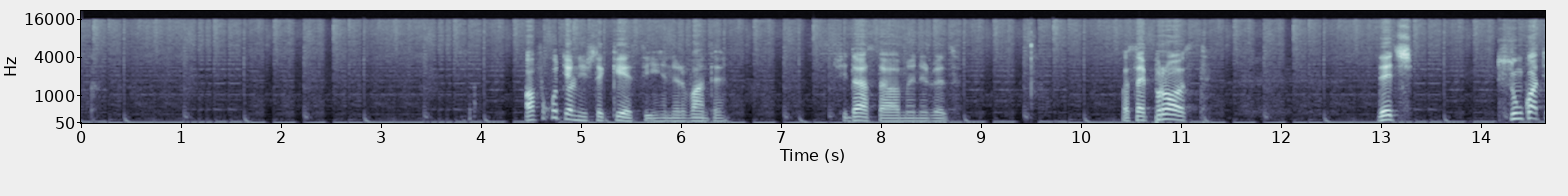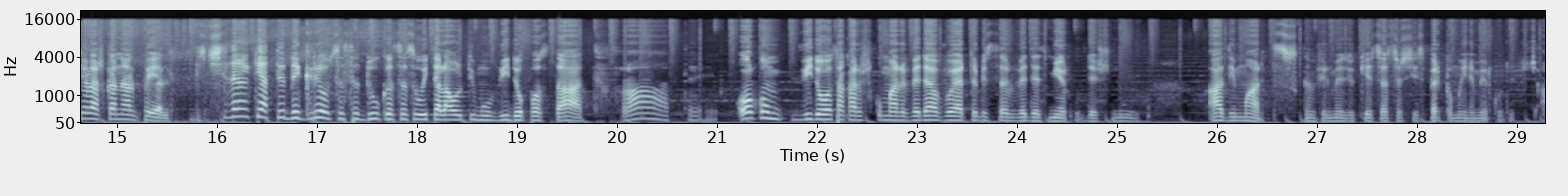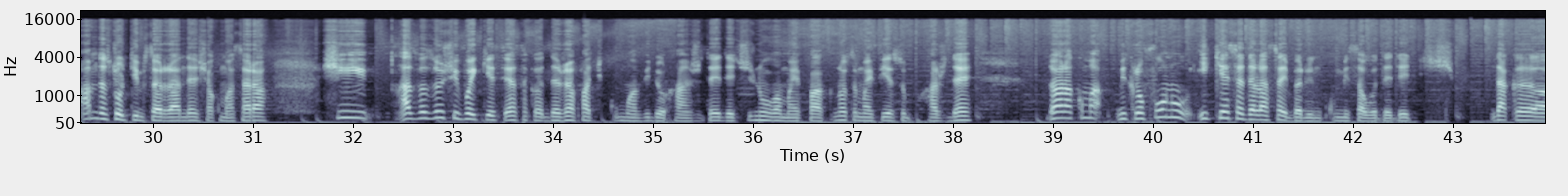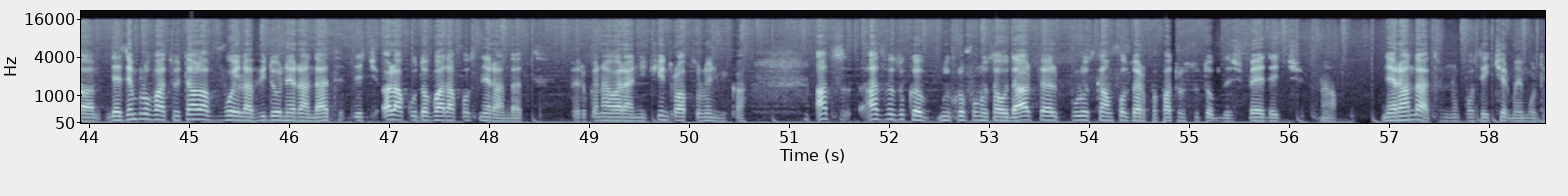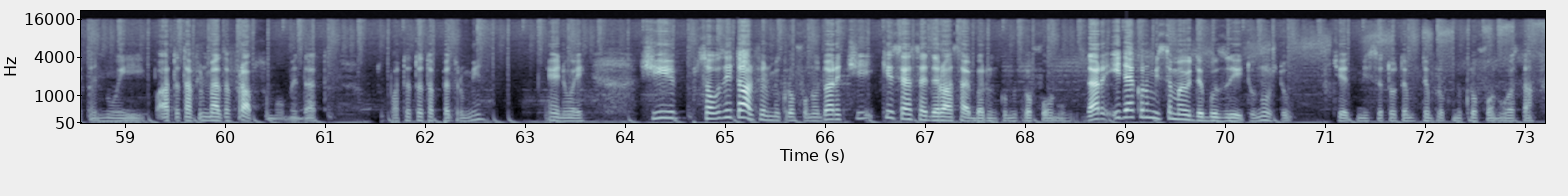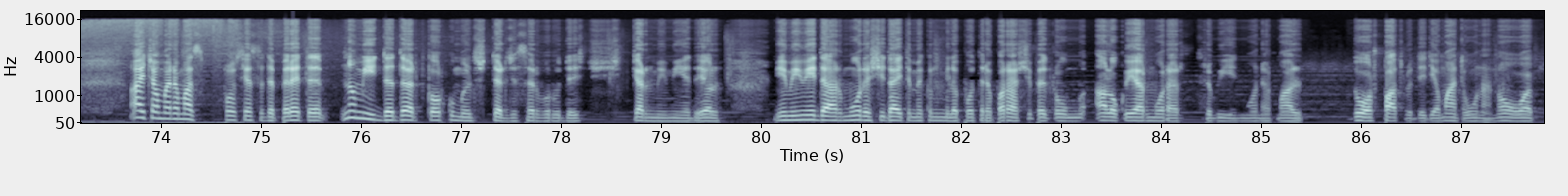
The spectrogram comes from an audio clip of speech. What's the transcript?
A făcut el niște chestii enervante. Și de asta mă enervez. Ăsta e prost. Deci, sunt cu același canal pe el. De ce dracu e atât de greu să se ducă să se uite la ultimul video postat? Frate. Oricum, video ăsta care și cum ar vedea voi ar trebui să-l vedeți miercuri, deci nu... Azi marți când filmez eu chestia asta și sper că mâine miercuri. Deci am destul timp să randez și acum seara. Și ați văzut și voi chestia asta că deja faci cum video HD, deci nu vă mai fac, nu o să mai fie sub HD. Doar acum microfonul e chestia de la Cyber cum mi se aude, deci dacă, de exemplu, v-ați uitat la voi la video nerandat, deci ăla cu dovada a fost nerandat. Pentru că n-avea nici intro, absolut nimica. Ați, ați văzut că microfonul s de altfel, plus că am fost doar pe 480p, deci, na, nerandat. Nu pot să-i cer mai multe, că nu i atâta filmează fraps un moment dat. Poate atâta pentru mine? Anyway. Și s-a auzit altfel microfonul, deoarece chestia asta e de la Cyber cu microfonul. Dar ideea că nu mi se mai uite băzăitul, nu știu ce mi se tot întâmplă cu microfonul ăsta. Aici a mai rămas prostia asta de perete, nu mi de dirt, că oricum îl șterge serverul, deci chiar nu mi mie de el. Mie mi mie de armură și de iteme că nu mi le pot repara și pentru a locui armură ar trebui în mod normal 24 de diamante, una nouă.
